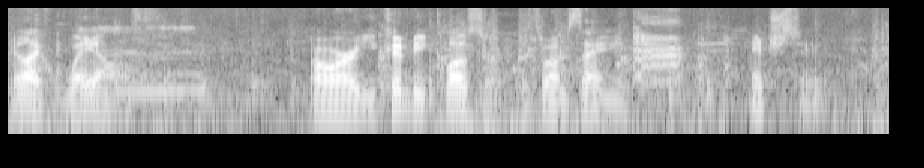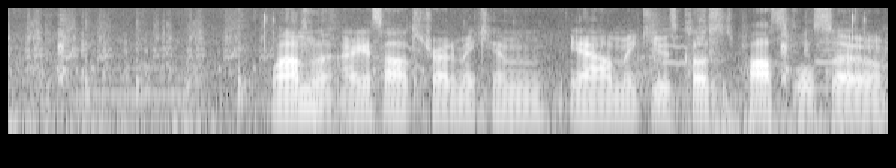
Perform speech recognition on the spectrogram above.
You're like way off. Or you could be closer, is what I'm saying. Interesting. Well, I'm I guess I'll have to try to make him, yeah, I'll make you as close as possible, so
